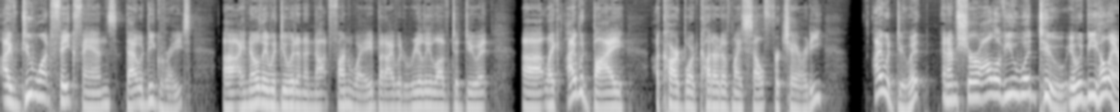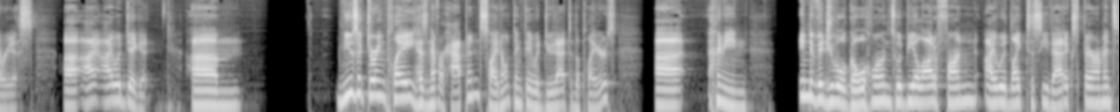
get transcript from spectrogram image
I do want fake fans. That would be great. Uh, I know they would do it in a not fun way, but I would really love to do it. Uh, like I would buy a cardboard cutout of myself for charity. I would do it, and I'm sure all of you would too. It would be hilarious. Uh, I I would dig it. Um, music during play has never happened, so I don't think they would do that to the players. Uh, I mean, individual goal horns would be a lot of fun. I would like to see that experiment.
